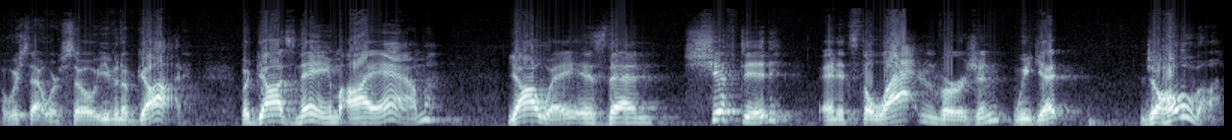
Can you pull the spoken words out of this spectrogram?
I wish that were so, even of God. But God's name, I am, Yahweh, is then shifted, and it's the Latin version. We get Jehovah.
